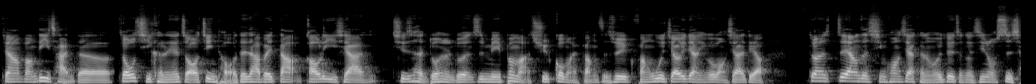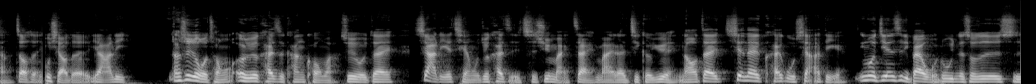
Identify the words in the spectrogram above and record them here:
加上房地产的周期可能也走到尽头，在它被大高利下，其实很多很多人是没办法去购买房子，所以房屋交易量也会往下掉。当然这样的情况下可能会对整个金融市场造成不小的压力。那所以说我从二月开始看空嘛，所以我在下跌前我就开始持续买债，买了几个月，然后在现在台股下跌，因为今天是礼拜五录音的时候是十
